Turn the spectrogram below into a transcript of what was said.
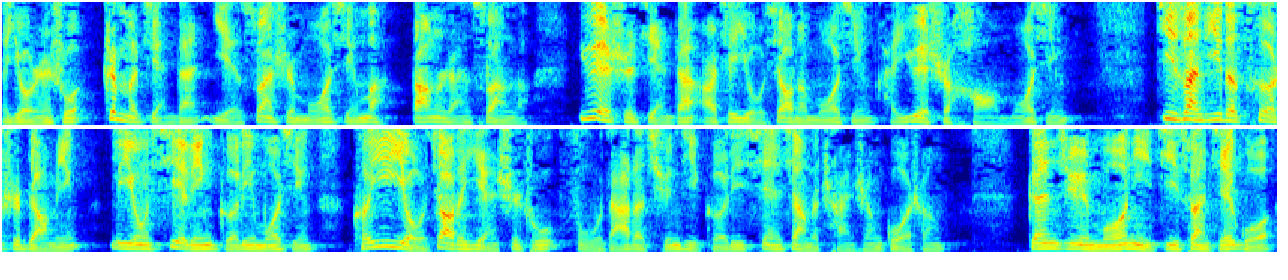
有人说这么简单也算是模型吗？当然算了。越是简单而且有效的模型，还越是好模型。计算机的测试表明，利用谢林隔离模型可以有效地演示出复杂的群体隔离现象的产生过程。根据模拟计算结果，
